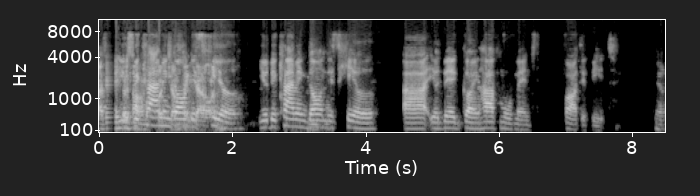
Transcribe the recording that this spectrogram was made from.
I think You'd be climbing down this down. hill. You'd be climbing down this hill. Uh, you'd be going half movement, forty feet. Yeah.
